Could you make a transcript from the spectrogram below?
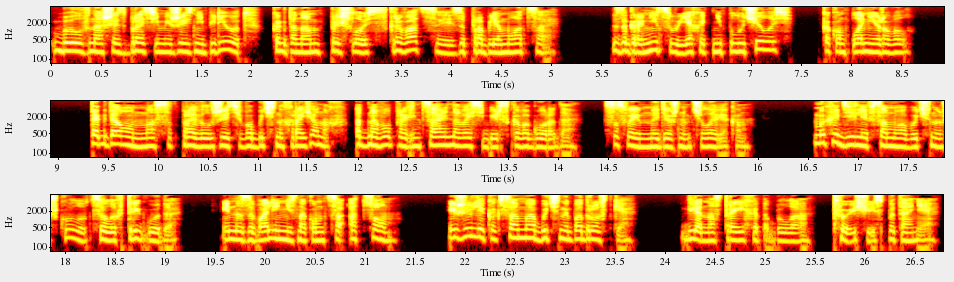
Был в нашей с братьями жизни период, когда нам пришлось скрываться из-за проблем у отца. За границу уехать не получилось, как он планировал. Тогда он нас отправил жить в обычных районах одного провинциального сибирского города со своим надежным человеком. Мы ходили в самую обычную школу целых три года и называли незнакомца отцом, и жили как самые обычные подростки. Для нас троих это было то еще испытание.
